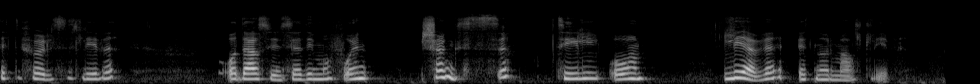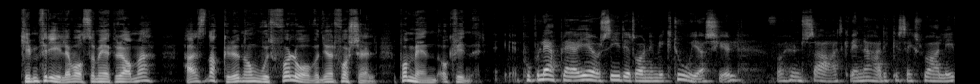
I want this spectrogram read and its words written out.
dette følelseslivet. Og da syns jeg de må få en sjanse til å leve et normalt liv. Kim Friele var også med i programmet. Her snakker hun om hvorfor loven gjør forskjell på menn og kvinner. Populærpleier gir jeg å si det dronning Victorias skyld, for hun sa at kvinner hadde ikke seksualliv.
